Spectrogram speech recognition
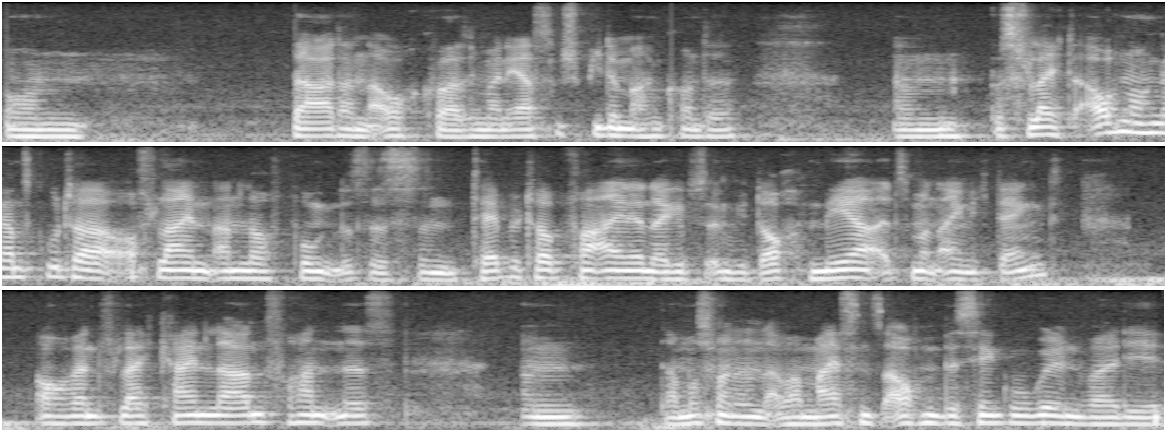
und da dann auch quasi meine ersten Spiele machen konnte. Ähm, was vielleicht auch noch ein ganz guter Offline-Anlaufpunkt ist, ist sind Tabletop-Vereine. Da gibt es irgendwie doch mehr, als man eigentlich denkt. Auch wenn vielleicht kein Laden vorhanden ist. Ähm, da muss man dann aber meistens auch ein bisschen googeln, weil die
